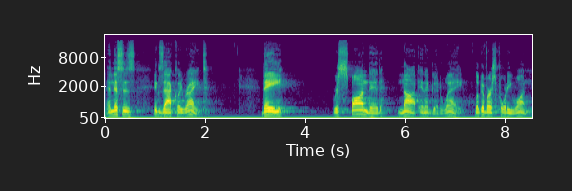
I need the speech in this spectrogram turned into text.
And this is exactly right. They responded not in a good way. Look at verse 41.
